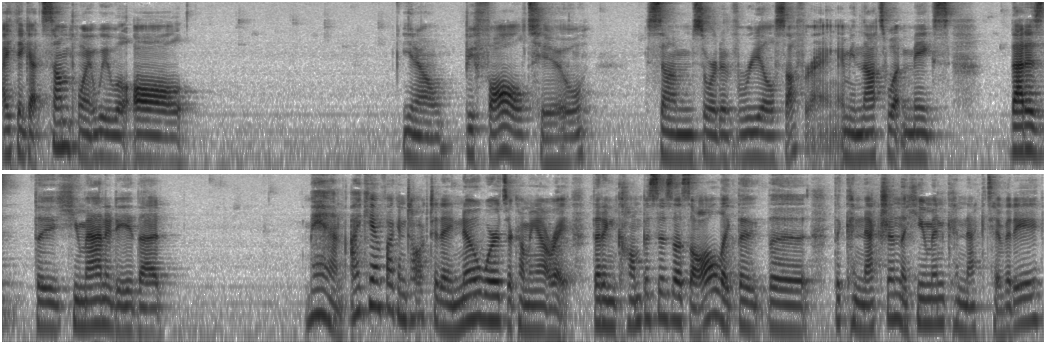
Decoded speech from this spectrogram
i think at some point we will all you know befall to some sort of real suffering. I mean that's what makes that is the humanity that man, I can't fucking talk today. No words are coming out right. That encompasses us all. Like the the the connection, the human connectivity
